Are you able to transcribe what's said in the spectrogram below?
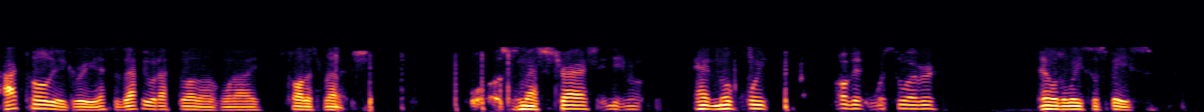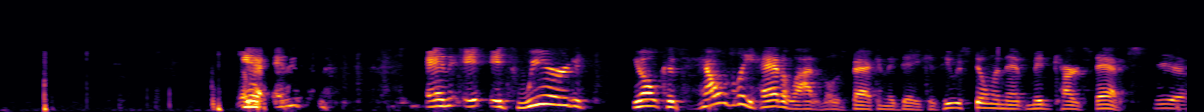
I totally agree. That's exactly what I thought of when I saw this match. Well, This match is trash. It didn't, had no point of it whatsoever. And it was a waste of space. Yep. Yeah, and it's and it, it's weird, you know, because Helmsley had a lot of those back in the day because he was still in that mid card status. Yeah.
